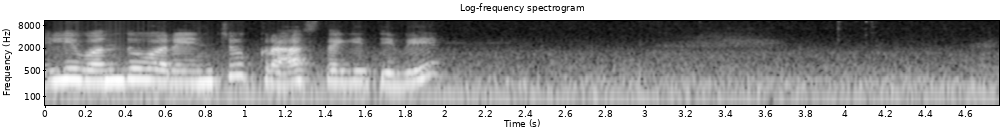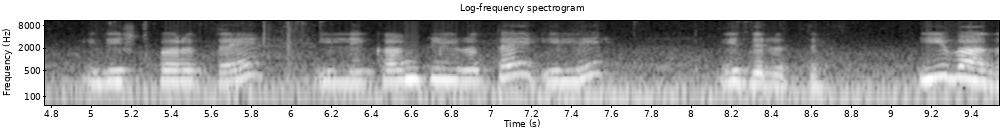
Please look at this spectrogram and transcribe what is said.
ಇಲ್ಲಿ ಒಂದೂವರೆ ಇಂಚು ಕ್ರಾಸ್ ತೆಗಿತೀವಿ. ಇದಿಷ್ಟು ಬರುತ್ತೆ. ಇಲ್ಲಿ ಕಂಕ್ಲಿ ಇರುತ್ತೆ, ಇಲ್ಲಿ ಇದಿರುತ್ತೆ. ಇವಾಗ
